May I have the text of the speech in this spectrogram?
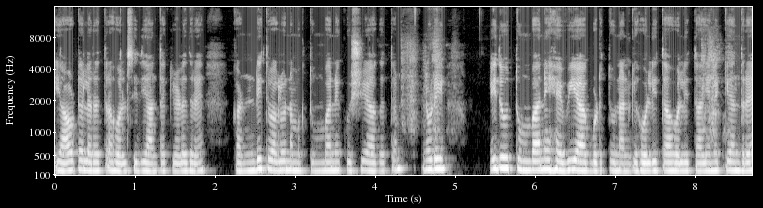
ಯಾವ ಟೈಲರ್ ಹತ್ರ ಹೊಲಿಸಿದ್ಯಾ ಅಂತ ಕೇಳಿದ್ರೆ ಖಂಡಿತವಾಗ್ಲೂ ನಮಗೆ ತುಂಬಾ ಖುಷಿ ಆಗುತ್ತೆ. ನೋಡಿ ಇದು ತುಂಬಾ ಹೆವಿ ಆಗಿಬಿಡ್ತು ನನಗೆ ಹೊಲಿತಾ ಹೊಲಿತಾ. ಏನಕ್ಕೆ ಅಂದರೆ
